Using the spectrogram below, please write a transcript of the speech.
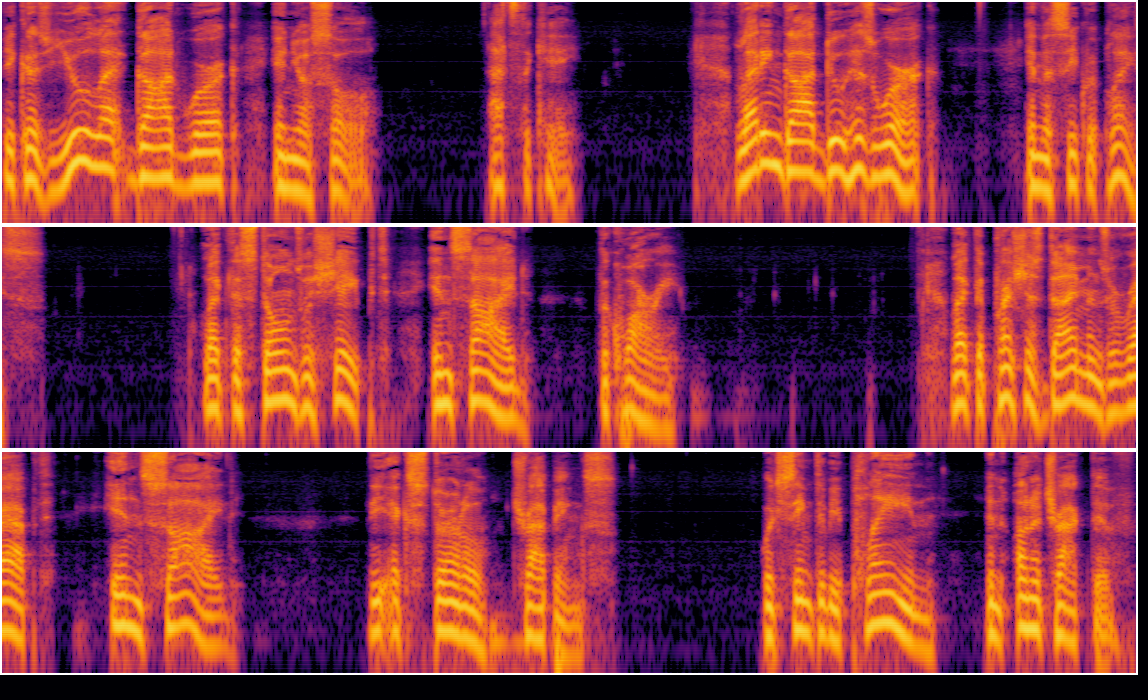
Because you let God work in your soul. That's the key. Letting God do his work in the secret place. Like the stones were shaped inside the quarry. Like the precious diamonds were wrapped inside the external trappings which seem to be plain and unattractive.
